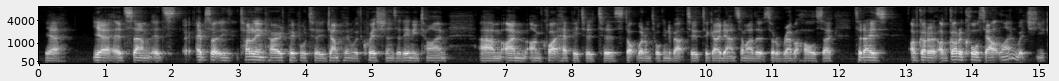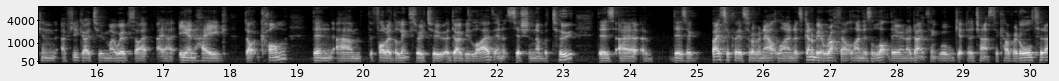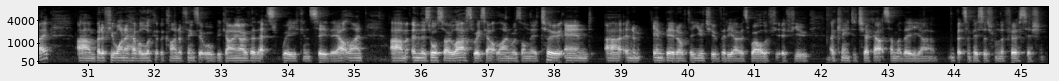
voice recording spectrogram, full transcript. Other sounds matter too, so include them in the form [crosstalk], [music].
Yeah, yeah, it's um, it's absolutely totally encourage people to jump in with questions at any time. Um, I'm I'm quite happy to to stop what I'm talking about to to go down some other sort of rabbit hole. So today's I've got a I've got a course outline which you can if you go to my website uh, ianhaigh.com then um, follow the link through to Adobe Live and it's session number two. There's a, a there's a basically a sort of an outline. It's going to be a rough outline. There's a lot there, and I don't think we'll get a chance to cover it all today. Um, but if you want to have a look at the kind of things that we'll be going over, that's where you can see the outline. Um, and there's also last week's outline was on there too, and uh, an embed of the YouTube video as well. If, if you are keen to check out some of the uh, bits and pieces from the first session.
